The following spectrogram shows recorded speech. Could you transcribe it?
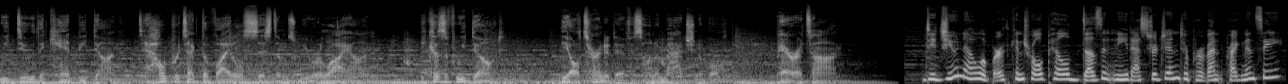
we do the can't be done to help protect the vital systems we rely on. Because if we don't, the alternative is unimaginable. Peraton. Did you know a birth control pill doesn't need estrogen to prevent pregnancy?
